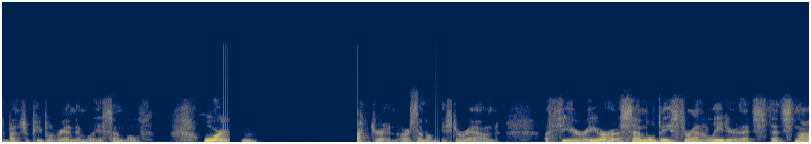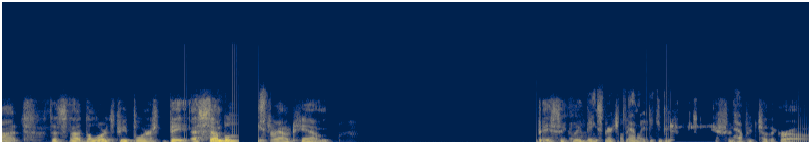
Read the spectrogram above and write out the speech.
a bunch of people randomly assembled or doctrine are assembled based around a theory or assembled based around a leader. That's that's not that's not the Lord's people are ba- assembled based around Him. Basically, being spiritual family safe and help each other grow.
